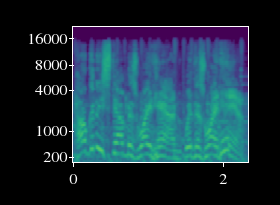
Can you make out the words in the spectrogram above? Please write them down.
How could he stab his right hand with his right hand?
